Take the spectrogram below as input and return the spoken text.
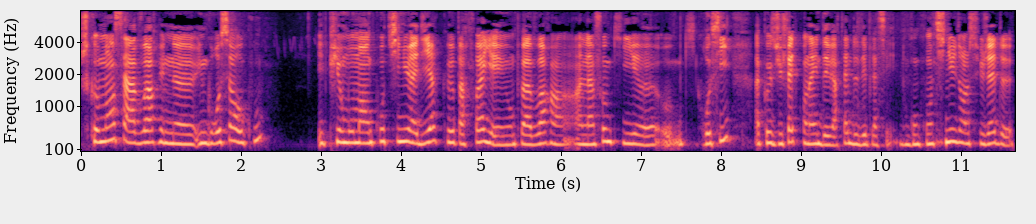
je commence à avoir une, une grosseur au cou. Et puis au moment, on continue à dire que parfois il y on peut avoir un, lymphome qui, euh, qui grossit à cause du fait qu'on a une des vertèbres de. Donc on continue dans le sujet de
